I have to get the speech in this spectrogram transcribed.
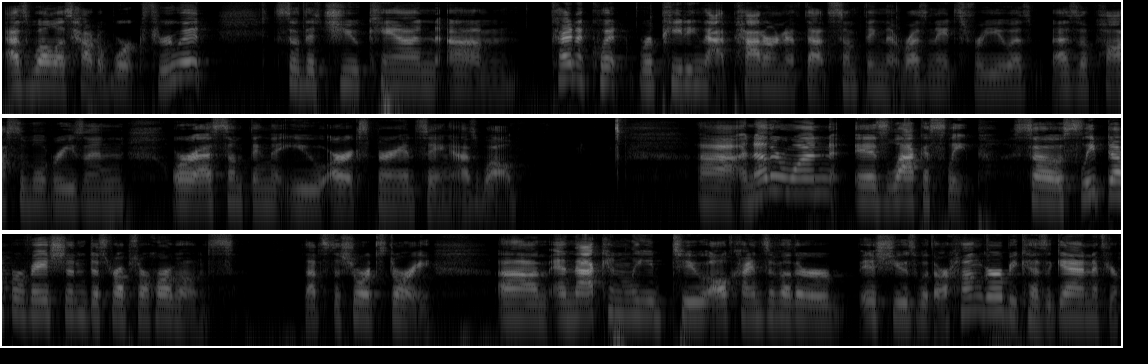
as well as how to work through it so that you can um, kind of quit repeating that pattern if that's something that resonates for you as, as a possible reason or as something that you are experiencing as well. Uh, another one is lack of sleep. So, sleep deprivation disrupts our hormones. That's the short story. Um, and that can lead to all kinds of other issues with our hunger because again if your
